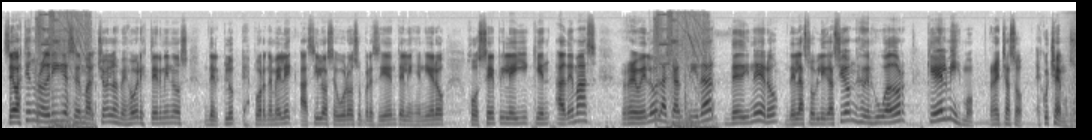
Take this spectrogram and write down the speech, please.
Sebastián Rodríguez se marchó en los mejores términos del club Sport así lo aseguró su presidente, el ingeniero José Pilegui, quien además reveló la cantidad de dinero de las obligaciones del jugador que él mismo rechazó. Escuchemos.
